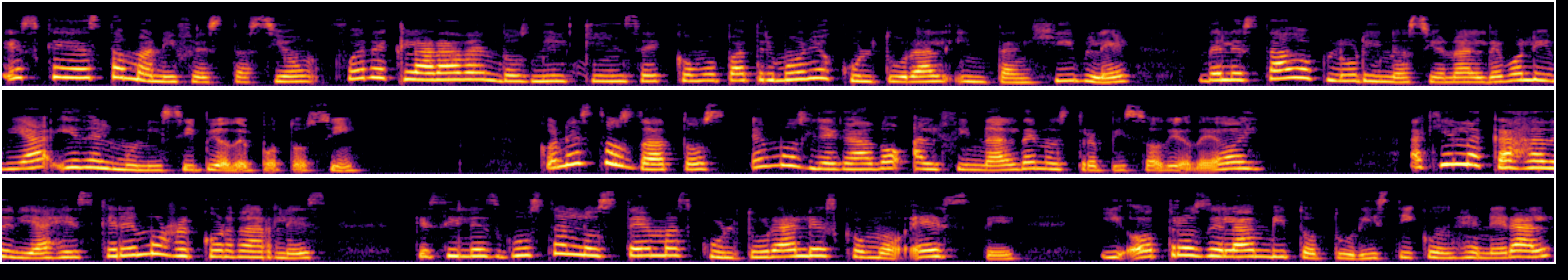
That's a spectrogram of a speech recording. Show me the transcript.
es que esta manifestación fue declarada en 2015 como Patrimonio Cultural Intangible del Estado Plurinacional de Bolivia y del municipio de Potosí. Con estos datos hemos llegado al final de nuestro episodio de hoy. Aquí en la caja de viajes queremos recordarles que si les gustan los temas culturales como este y otros del ámbito turístico en general,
